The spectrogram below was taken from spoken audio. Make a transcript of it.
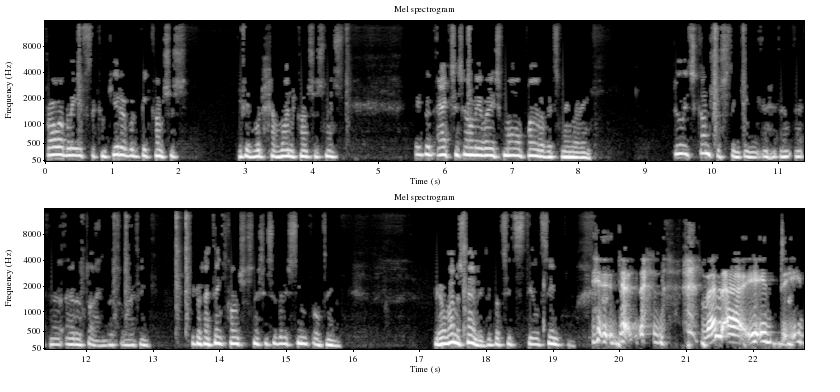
probably if the computer would be conscious, if it would have one consciousness, it would access only a very small part of its memory. Do its conscious thinking uh, uh, uh, at a time, that's what I think. Because I think consciousness is a very simple thing. We don't understand it, but it's still simple. well, uh, it, it,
